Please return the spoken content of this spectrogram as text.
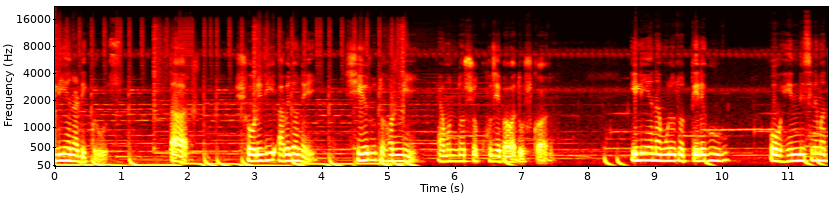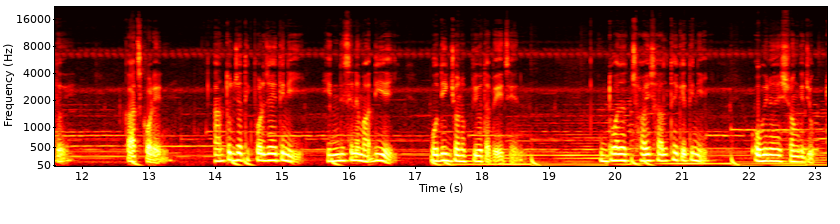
ইলিয়ানা ডিক্রুজ তার শরীরী আবেদনে শিহরিত হননি এমন দর্শক খুঁজে পাওয়া দুষ্কর। ইলিয়ানা মূলত তেলেগু ও হিন্দি সিনেমাতে কাজ করেন। আন্তর্জাতিক পর্যায়ে তিনি হিন্দি সিনেমা দিয়েই অধিক জনপ্রিয়তা পেয়েছেন। দু হাজার ছয় সাল থেকে তিনি অভিনয়ের সঙ্গে যুক্ত।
